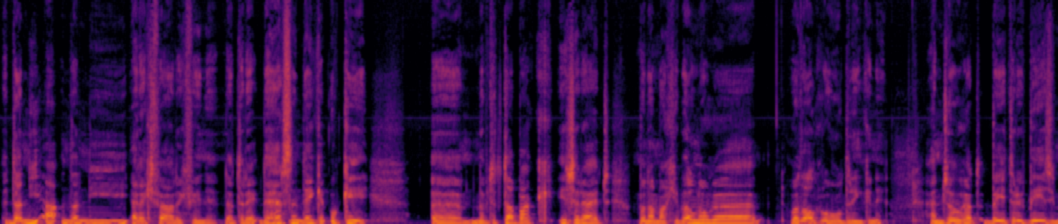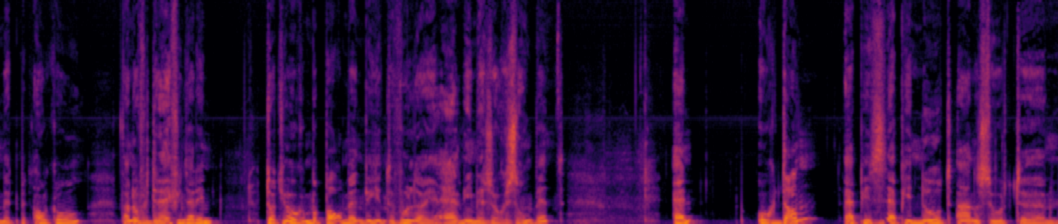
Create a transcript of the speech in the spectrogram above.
dat niet, dat niet rechtvaardig vinden. Dat de de hersenen denken, oké, eh, met de tabak is eruit, maar dan mag je wel nog eh, wat alcohol drinken. Hè. En zo gaat, ben je terug bezig met, alcohol. Dan overdrijf je daarin. Tot je ook op een bepaald moment begint te voelen dat je eigenlijk niet meer zo gezond bent. En ook dan heb je, heb je nood aan een soort... ehm,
